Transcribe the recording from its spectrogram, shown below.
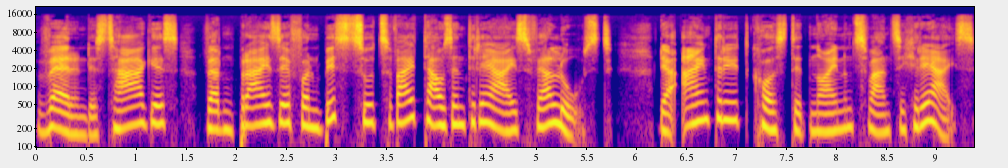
Während des Tages werden Preise von bis zu 2000 Reais verlost. Der Eintritt kostet 29 Reais.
